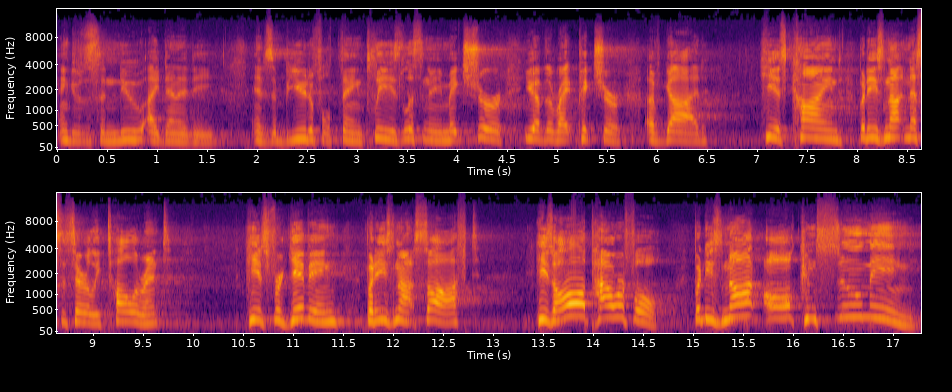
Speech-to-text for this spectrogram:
and gives us a new identity and it's a beautiful thing. Please listen to me. Make sure you have the right picture of God. He is kind, but He's not necessarily tolerant. He is forgiving, but He's not soft. He's all powerful, but He's not all consuming.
